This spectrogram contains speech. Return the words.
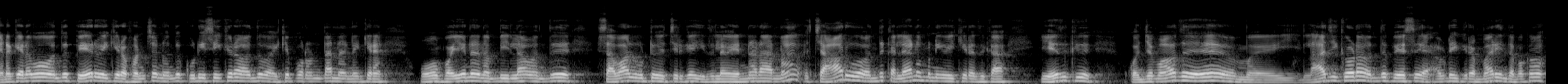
எனக்கு என்னமோ வந்து பேர் வைக்கிற ஃபங்க்ஷன் வந்து குடி சீக்கிரம் வந்து வைக்க போகிறோன்னு தான் நினைக்கிறேன். உன் பையனை நம்பிலாம் வந்து சவால் விட்டு வச்சுருக்கேன் இதில் என்னடான்னா சாருவை வந்து கல்யாணம் பண்ணி வைக்கிறதுக்கா? எதுக்கு? கொஞ்சமாவது லாஜிக்கோடு வந்து பேசு அப்படிங்கிற மாதிரி இந்த பக்கம்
